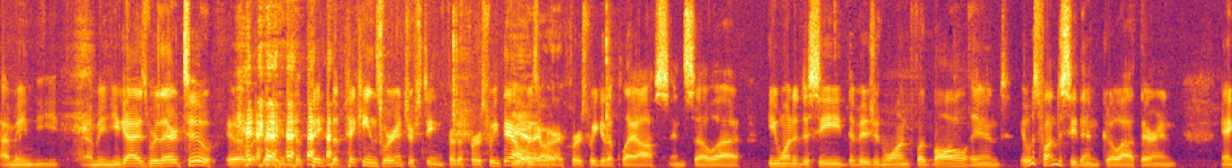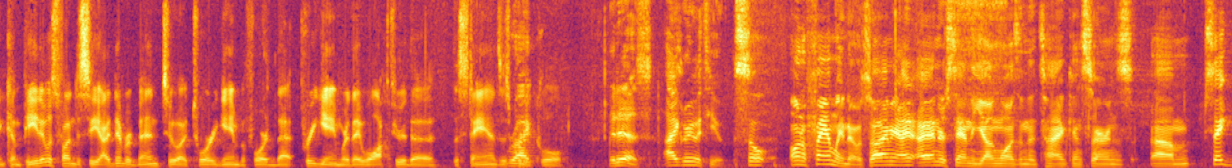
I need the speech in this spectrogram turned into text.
I mean, I mean, you guys were there too. the, the, pick, the, pickings were interesting for the first week. They yeah, always they are were. the first week of the playoffs, and so uh, he wanted to see Division One football, and it was fun to see them go out there and and compete. It was fun to see. I'd never been to a Torrey game before that pregame where they walk through the the stands. It's right. pretty cool. It is. I agree with you. So, on a family note, so I mean, I, I understand the young ones and the time concerns. Um, say,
